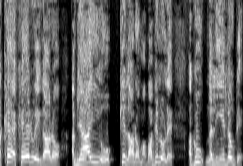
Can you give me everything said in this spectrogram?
အခက်အခဲတွေကတော့အများကြီးကိုဖြစ်လာတော့မှာဘာဖြစ်လို့လဲအခုငလျင်လှုပ်တယ်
